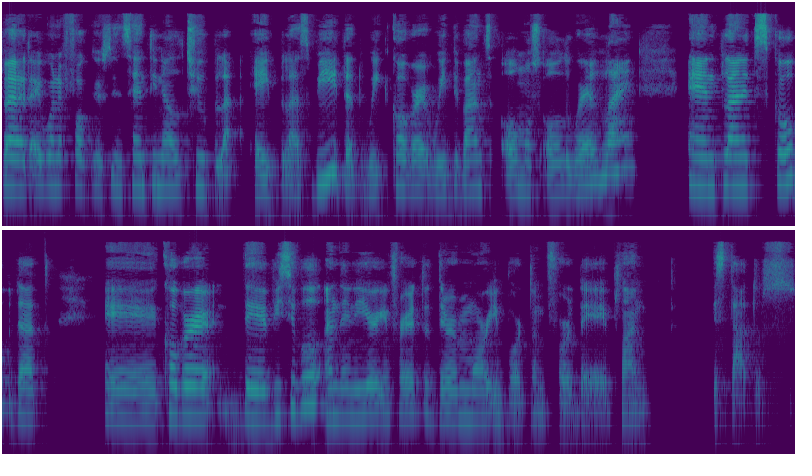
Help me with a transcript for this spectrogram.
but I want to focus in Sentinel-2 A plus B that we cover with bands almost all the world line, and PlanetScope that uh, cover the visible and the near infrared that they're more important for the plant status.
